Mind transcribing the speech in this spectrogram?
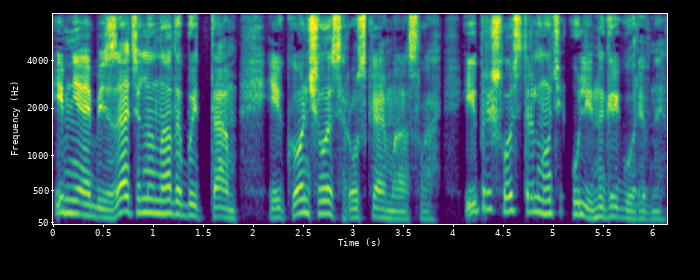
и мне обязательно надо быть там, и кончилось русское масло, и пришлось стрельнуть у Лины Григорьевны.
